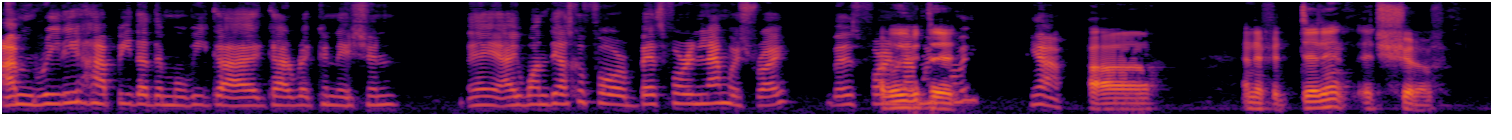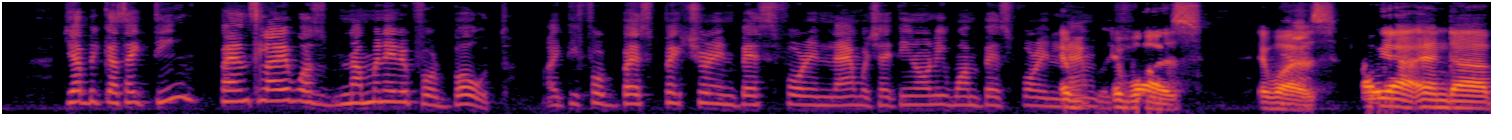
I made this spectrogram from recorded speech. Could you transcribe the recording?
I'm really happy that the movie got got recognition. Eh, I won the Oscar for best foreign language, right? Best foreign language movie. Yeah, Uh, and if it didn't, it should have. yeah, because I think Pan's Labyrinth was nominated for both. I think for best picture and best foreign language. I think only one best foreign It, language. it was. It was. Oh yeah, and uh,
